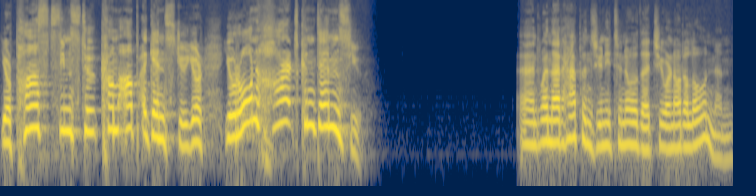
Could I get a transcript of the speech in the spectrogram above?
your past seems to come up against you. Your, your own heart condemns you. And when that happens, you need to know that you are not alone. And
